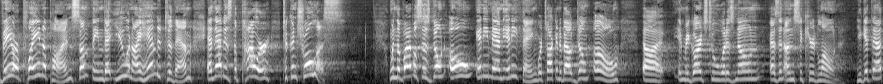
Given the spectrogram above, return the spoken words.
They are playing upon something that you and I handed to them, and that is the power to control us. When the Bible says don't owe any man anything, we're talking about don't owe uh, in regards to what is known as an unsecured loan. You get that?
